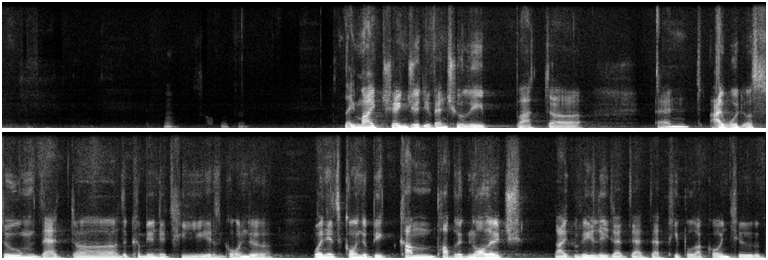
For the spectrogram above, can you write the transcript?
They might change it eventually, but uh, and I would assume that uh, the community is going to, when it's going to become public knowledge, like really that that that people are going to,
